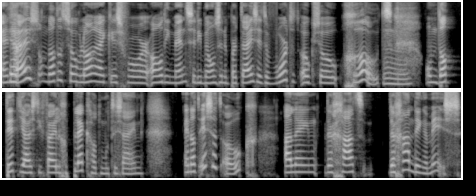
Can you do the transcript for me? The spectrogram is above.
En Ja. juist omdat het zo belangrijk is voor al die mensen die bij ons in de partij zitten, wordt het ook zo groot. Mhm. Omdat dit juist die veilige plek had moeten zijn. En dat is het ook. Alleen er, gaat, er gaan dingen mis.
